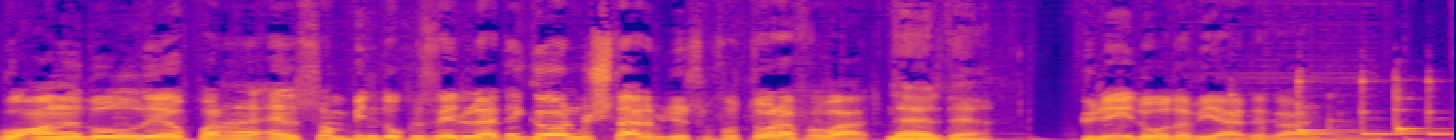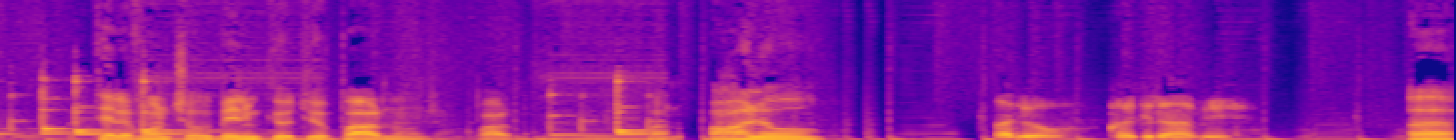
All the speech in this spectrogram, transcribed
Bu Anadolu leoparını en son 1950'lerde görmüşler biliyorsun. Fotoğrafı var. Nerede? Güneydoğu'da bir yerde galiba. Telefon çalıyor. Benimki ötüyor. Pardon hocam. Pardon. Pardon. Alo. Alo Kadir abi. Aa,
